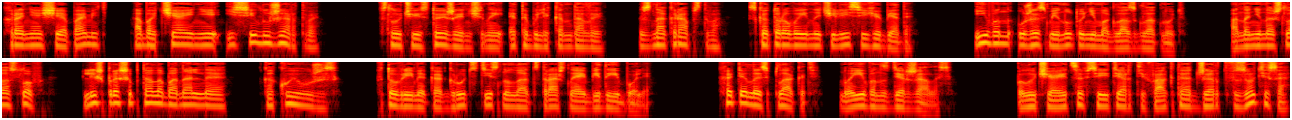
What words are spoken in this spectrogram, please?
хранящая память об отчаянии и силу жертвы. В случае с той женщиной это были кандалы, знак рабства, с которого и начались ее беды. Иван уже с минуту не могла сглотнуть. Она не нашла слов, лишь прошептала банальное «Какой ужас!», в то время как грудь стиснула от страшной обиды и боли. Хотелось плакать, но Иван сдержалась. Получается, все эти артефакты от жертв Зотиса?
